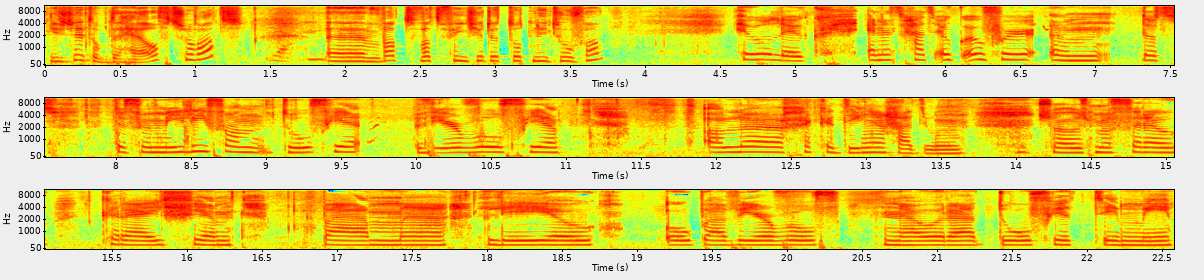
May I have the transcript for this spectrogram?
Je zit op de helft, zowat. Ja. wat, wat vind je er tot nu toe van? Heel leuk. En het gaat ook over ehm, dat de familie van Dolfje, Weerwolfje, alle gekke dingen gaat doen. Zoals mevrouw Krijsje, Pama, Leo, opa Weerwolf, Naura, Dolfje, Timmy,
